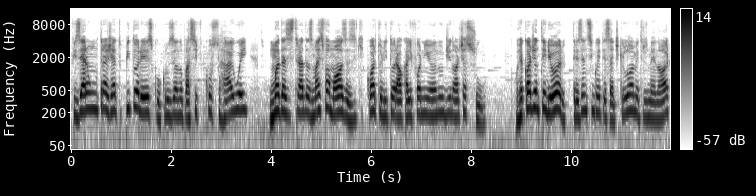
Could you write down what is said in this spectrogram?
fizeram um trajeto pitoresco cruzando o Pacific Coast Highway uma das estradas mais famosas e que corta o litoral californiano de norte a sul. O recorde anterior, 357 km menor,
